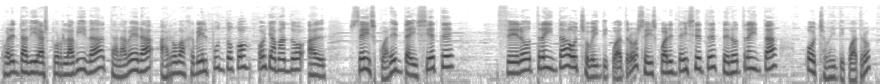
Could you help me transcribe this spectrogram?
40 eh, días por la vida talavera arroba gmail.com o llamando al 647 030 824 647 030 824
